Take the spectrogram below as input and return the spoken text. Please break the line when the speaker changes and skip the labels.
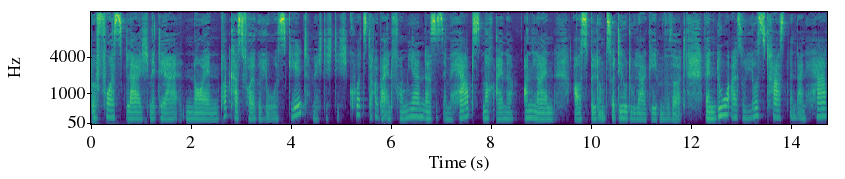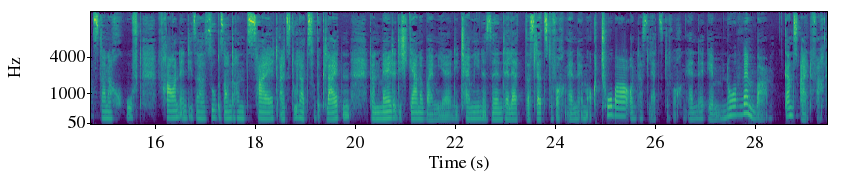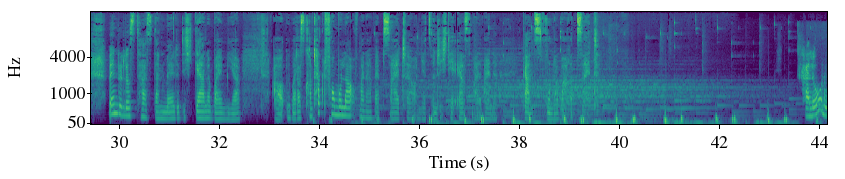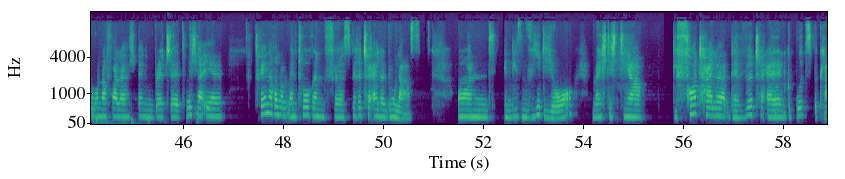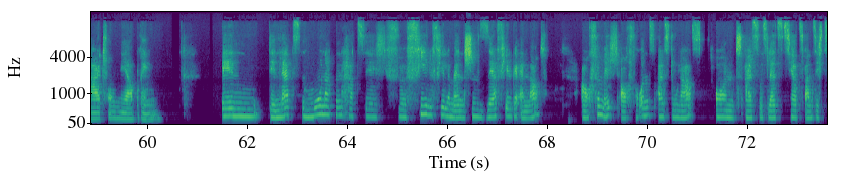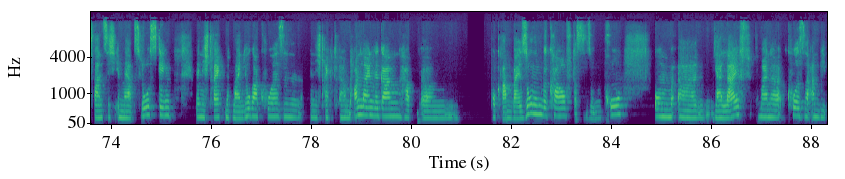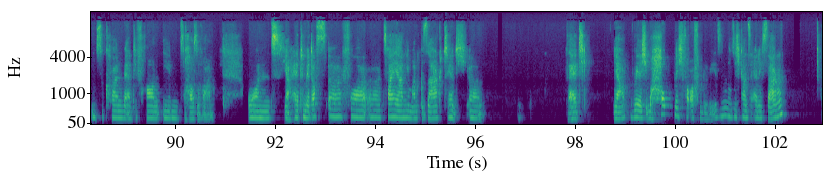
Bevor es gleich mit der neuen Podcast-Folge losgeht, möchte ich dich kurz darüber informieren, dass es im Herbst noch eine Online-Ausbildung zur Deodula geben wird. Wenn du also Lust hast, wenn dein Herz danach ruft, Frauen in dieser so besonderen Zeit als Dula zu begleiten, dann melde dich gerne bei mir. Die Termine sind das letzte Wochenende im Oktober und das letzte Wochenende im November. Ganz einfach. Wenn du Lust hast, dann melde dich gerne bei mir äh, über das Kontaktformular auf meiner Webseite. Und jetzt wünsche ich dir erstmal eine ganz wunderbare Zeit.
Hallo, du Wundervolle. Ich bin Bridget Michael, Trainerin und Mentorin für spirituelle Doulas. Und in diesem Video möchte ich dir die Vorteile der virtuellen Geburtsbegleitung näher bringen. In den letzten Monaten hat sich für viele, viele Menschen sehr viel geändert. Auch für mich, auch für uns als Doulas. Und als es letztes Jahr 2020 im März losging, bin ich direkt mit meinen Yogakursen, bin ich direkt ähm, online gegangen, habe ähm, Programm bei Zoom gekauft, das Zoom Pro um äh, ja live meine Kurse anbieten zu können, während die Frauen eben zu Hause waren. Und ja, hätte mir das äh, vor äh, zwei Jahren jemand gesagt, hätte ich, äh, hätte ich, ja, wäre ich überhaupt nicht für offen gewesen, muss ich ganz ehrlich sagen.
